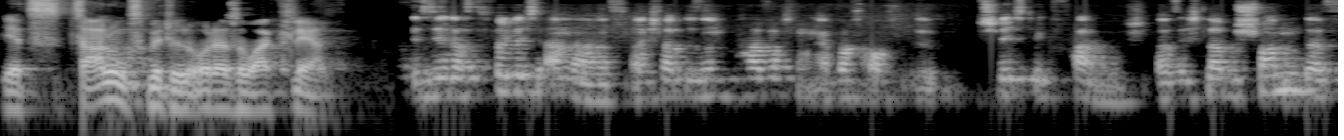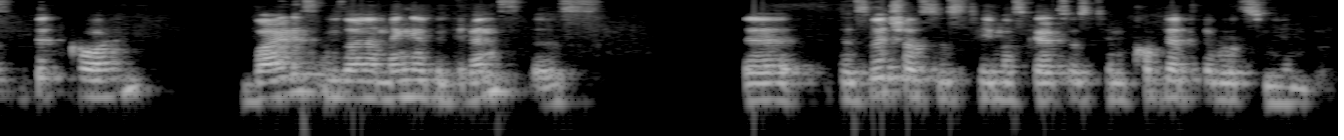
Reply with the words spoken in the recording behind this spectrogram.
jetzt Zahlungsmittel oder so erklären. Ich sehe das völlig anders. Ich glaube, da sind ein paar Sachen einfach auch äh, schlichtweg falsch. Also ich glaube schon, dass Bitcoin weil es in seiner Menge begrenzt ist, äh, das Wirtschaftssystem, das Geldsystem komplett revolutionieren würde.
